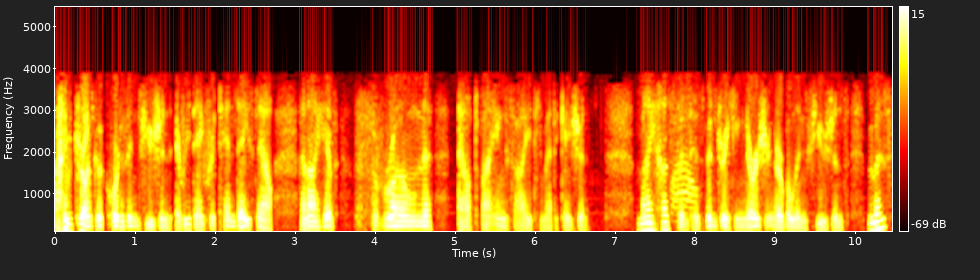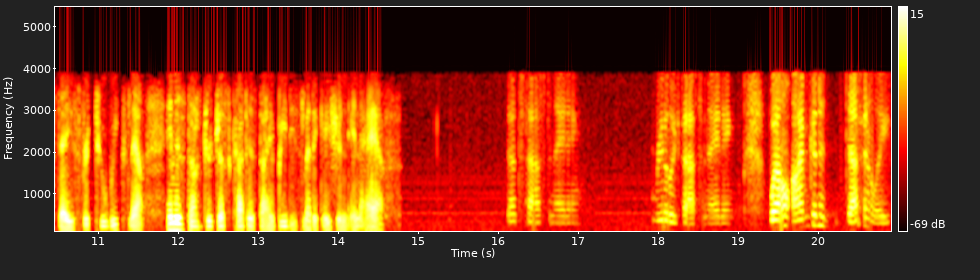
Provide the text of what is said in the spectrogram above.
I've drunk a quart of infusion every day for 10 days now, and I have thrown out my anxiety medication. My husband Wow. has been drinking nourishing herbal infusions most days for two weeks now, and his doctor just cut his diabetes medication in half. That's fascinating. Really fascinating. Well, I'm going to definitely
